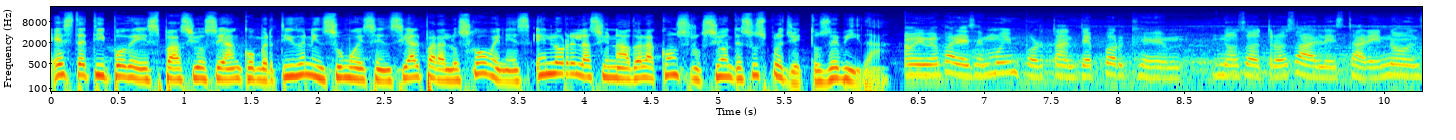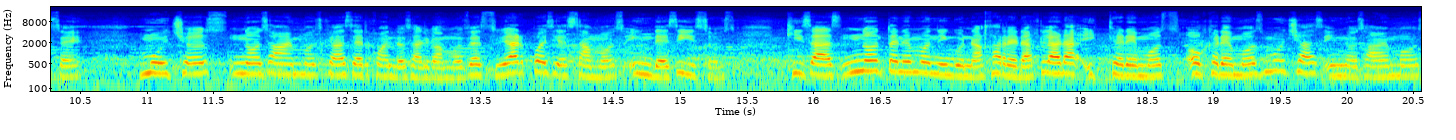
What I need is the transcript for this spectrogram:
Este tipo de espacios se han convertido en insumo esencial para los jóvenes en lo relacionado a la construcción de sus proyectos de vida. A mí me parece muy importante porque nosotros al estar en ONCE, muchos no sabemos qué hacer cuando salgamos de estudiar, pues si estamos indecisos. Quizás no tenemos ninguna carrera clara y queremos o queremos muchas y no sabemos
